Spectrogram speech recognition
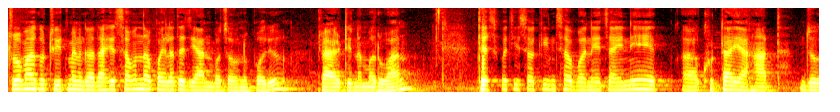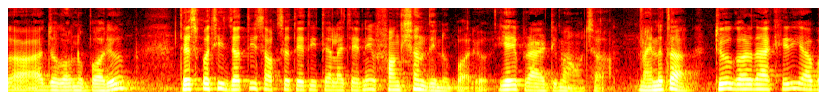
ट्रोमाको ट्रिटमेन्ट गर्दाखेरि सबभन्दा पहिला त ज्यान बचाउनु पऱ्यो प्रायोरिटी नम्बर वान। त्यसपछि सकिन्छ भने चाहिने खुट्टा या हात जोगा जोगाउनु पऱ्यो त्यसपछि जति सक्छ त्यति त्यसलाई चाहिँ नि फङ्सन दिनु पऱ्यो यही प्रायोरिटीमा आउँछ। होइन त? त्यो गर्दाखेरि अब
